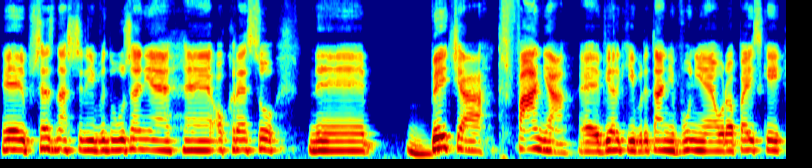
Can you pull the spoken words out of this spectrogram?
e, przez nas, czyli wydłużenie okresu bycia, trwania e, Wielkiej Brytanii w Unii Europejskiej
